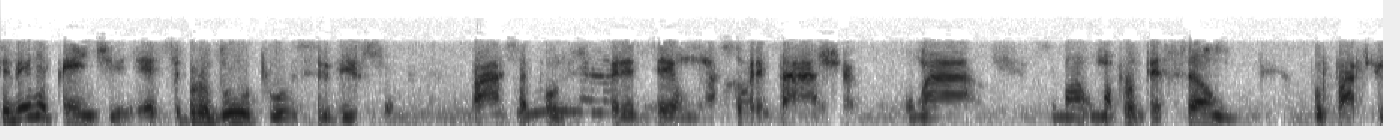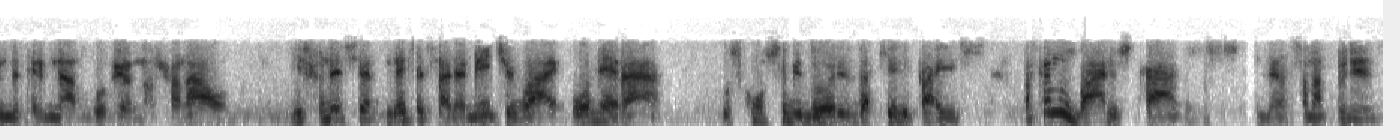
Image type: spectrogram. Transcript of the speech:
Se de repente esse produto ou serviço passa por oferecer uma sobretaxa, uma, uma, uma proteção por parte de um determinado governo nacional, isso necessariamente vai onerar os consumidores daquele país. Nós temos vários casos dessa natureza.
